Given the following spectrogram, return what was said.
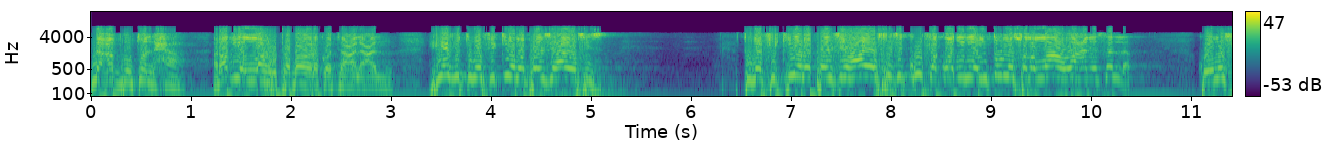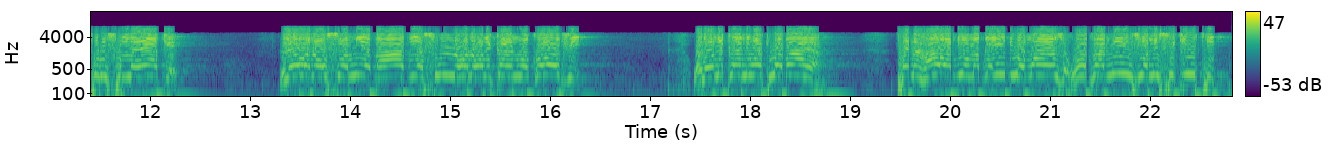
na abu talha radiallahu tabaraka wataala anhu. Hivi tumefikia mapenzi hayo sisi? Tumefikia mapenzi hayo sisi kufa kwa ajili ya mtume sallallahu alaihi wasallam? Kuinusuru sunna yake? Leo wanaosimamia baadhi ya sunna wanaonekana ni wakorofi. Wanaonekana ni watu wabaya. Tena hawa ndio magaidi wa mwanzo wavamizi wa misikiti.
